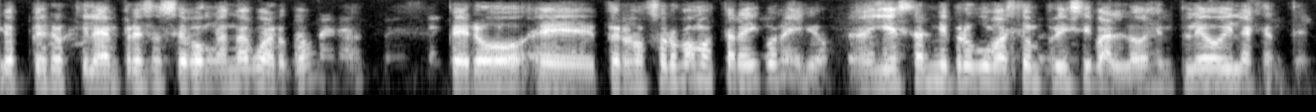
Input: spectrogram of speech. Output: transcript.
espero es que las empresas se pongan de acuerdo, pero, eh, pero nosotros vamos a estar ahí con ellos. Y esa es mi preocupación principal, los empleos y la gente.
